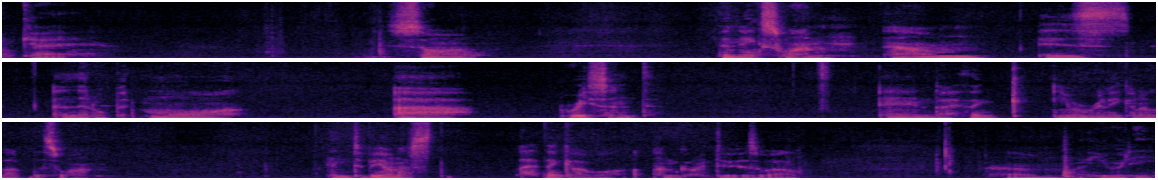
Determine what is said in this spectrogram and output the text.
Okay, so the next one um, is a little bit more uh, recent, and I think you're really gonna love this one. And to be honest, I think I will. I'm going to as well. Um, are you ready?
